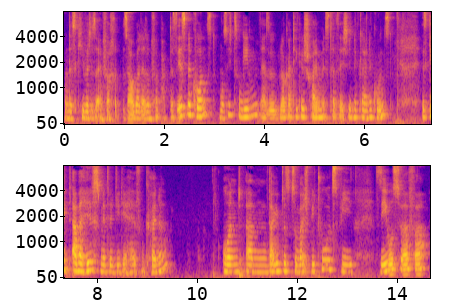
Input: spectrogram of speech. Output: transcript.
und das Keyword ist einfach sauber darin verpackt. Das ist eine Kunst, muss ich zugeben. Also Blogartikel schreiben ist tatsächlich eine kleine Kunst. Es gibt aber Hilfsmittel, die dir helfen können. Und ähm, da gibt es zum Beispiel Tools wie SEO Surfer.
